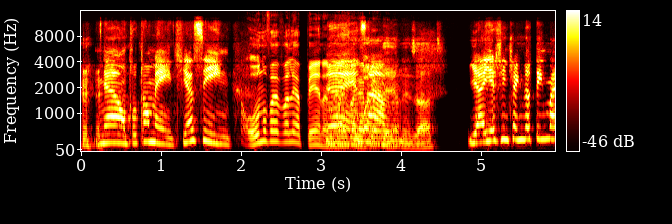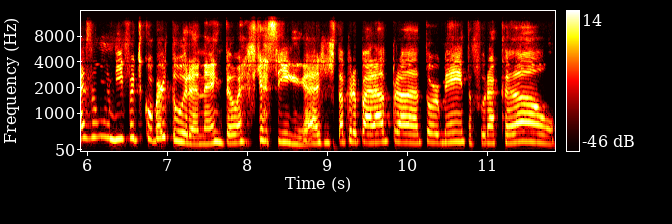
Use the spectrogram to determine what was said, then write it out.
Não, totalmente. E assim. Ou não vai valer a pena, é, não vai valer exato. a pena, exato. E aí a gente ainda tem mais um nível de cobertura, né? Então acho que assim, a gente está preparado para tormenta, furacão,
